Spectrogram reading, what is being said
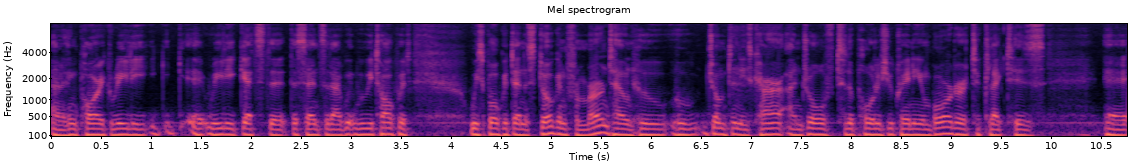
and I think Pádraig really really gets the, the sense of that. We, we talk with we spoke with Dennis Duggan from Murntown who who jumped in his car and drove to the Polish Ukrainian border to collect his uh,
